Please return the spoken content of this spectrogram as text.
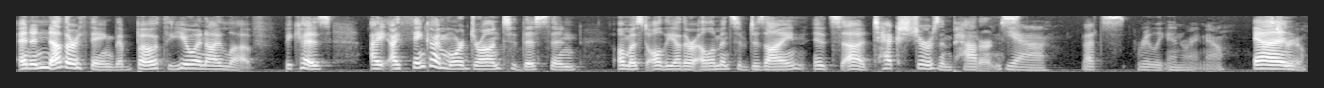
And another thing that both you and I love, because I, I think I'm more drawn to this than almost all the other elements of design, it's uh, textures and patterns. Yeah, that's really in right now. And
